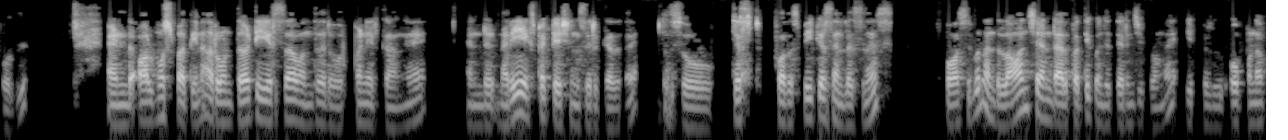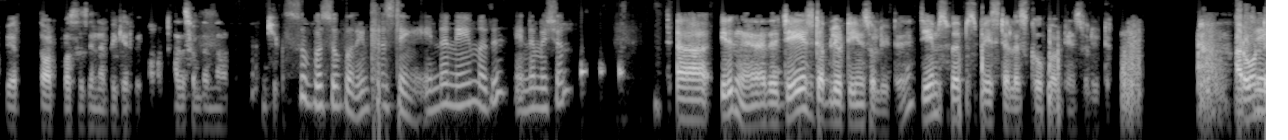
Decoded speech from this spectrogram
போகுது. அண்ட் ஆல்மோஸ்ட் பார்த்தீங்கன்னா அரௌண்ட் தேர்ட்டி இயர்ஸா வந்து அதில் ஒர்க் பண்ணியிருக்காங்க அண்ட் நிறைய எக்ஸ்பெக்டேஷன்ஸ் இருக்கு அதில். So just for the speakers and listeners possible அந்த லான்ச் அண்ட் அதை பத்தி கொஞ்சம் தெரிஞ்சுக்கோங்க. It will open up your thought process என்ன பிகர் அதை சொல்றேன் சூப்பர் சூப்பர் இன்ட்ரெஸ்டிங் என்ன நேம் அது? என்ன மிஷன் இருங்க. அது ஜேஎஸ்டபிள்யூடின்னு சொல்லிட்டு ஜேம்ஸ் வெப் ஸ்பேஸ் டெலஸ்கோப் அப்படின்னு சொல்லிட்டு. அரௌண்ட்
